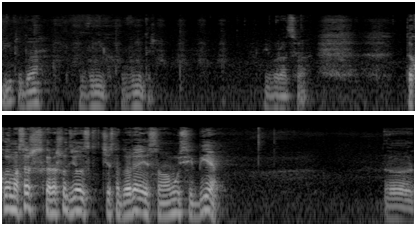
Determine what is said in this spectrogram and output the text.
и туда в них, внутрь. Вибрацию. Такой массаж хорошо делать, честно говоря, и самому себе. Э,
